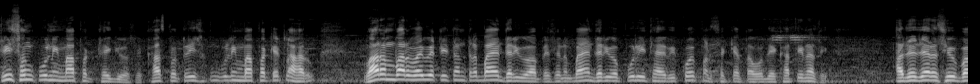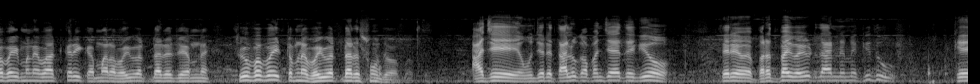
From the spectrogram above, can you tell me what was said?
ત્રિશંકુની માફક થઈ ગયો છે. ખાસ તો ત્રિશંકુની માફક એટલા સારું વારંવાર વહીવટીતંત્ર બાંયધરીઓ આપે છે અને બાંયધરીઓ પૂરી થાય એવી કોઈ પણ શક્યતાઓ દેખાતી નથી. આજે જ્યારે શિવભાભાઈ મને વાત કરી કે અમારા વહીવટદારે જે અમને શિવભાભાઈ તમને વહીવટદારે શું જવાબ આપ્યો આજે હું જ્યારે તાલુકા પંચાયતે ગયો, ત્યારે ભરતભાઈ વહીવટદારને મેં કીધું કે,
